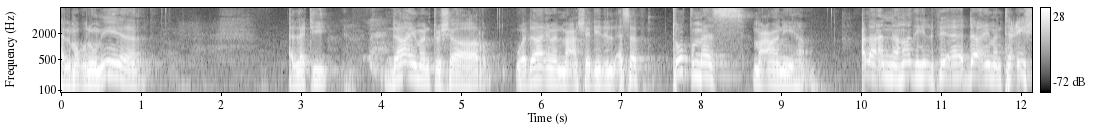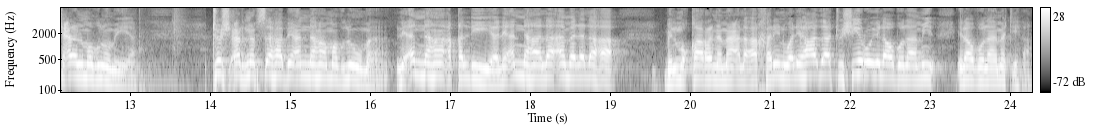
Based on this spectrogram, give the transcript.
المظلومية التي دائما تشار ودائما مع شديد الأسف تطمس معانيها على أن هذه الفئة دائما تعيش على المظلومية تشعر نفسها بأنها مظلومة لأنها أقلية لأنها لا أمل لها بالمقارنة مع الآخرين ولهذا تشير إلى ظلام إلى ظلامتها.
